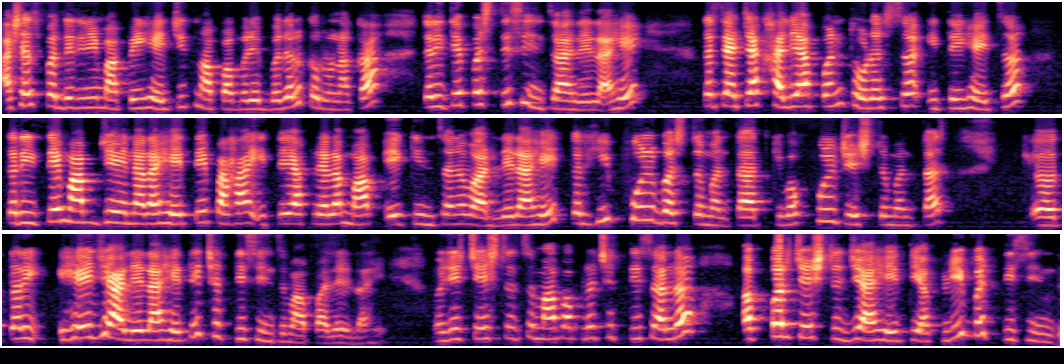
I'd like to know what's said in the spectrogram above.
अशाच पद्धतीने मापे घ्यायची मापामध्ये बदल करू नका. तर इथे पस्तीस इंच आलेलं आहे. तर त्याच्याखाली आपण थोडस इथे घ्यायचं. तर इथे माप जे येणार आहे ते पहा. इथे आपल्याला माप एक इंचानं वाढलेलं आहे. तर ही फुल बस्त म्हणतात किंवा फुल चेस्ट म्हणतात. तर हे जे आलेलं आहे ते छत्तीस इंच माप आलेलं आहे. म्हणजे चेस्टचं माप आपलं छत्तीस आलं. अप्पर चेस्ट जी आहे ती आपली बत्तीस इंच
